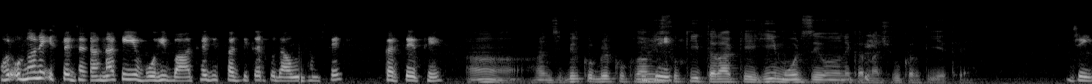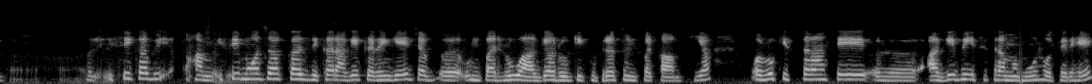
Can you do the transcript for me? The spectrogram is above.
और उन्होंने इससे जाना कि ये वही बात है जिसका ज़िक्र खुदावन हमसे करते थे। हाँ हाँ जी बिल्कुल बिल्कुल खुदा यीशु की तरह के ही मोजे उन्होंने करना शुरू कर दिए थे। जी। हाँ। और इसी का भी हम इसी मौजा का ज़िक्र आगे करेंगे जब उन पर रूह आ गया और रूह की कुदरत उन पर काम किया और वो किस तरह से आगे भी इसी तरह ममूर होते रहे।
